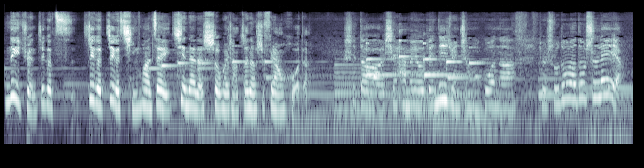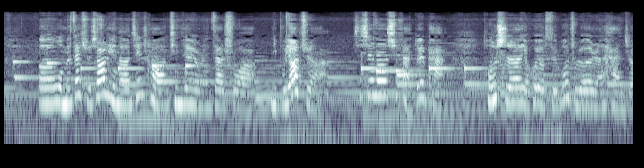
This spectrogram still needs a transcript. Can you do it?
内卷这个词，这个这个情况在现在的社会上真的是非常火的。是的，谁还没有被内卷折磨过呢？就说多了都是泪呀、呃，我们在学校里呢，经常听见有人在说啊，你不要卷啊，这些呢是反对派，同时也会有随波逐流的人喊着，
